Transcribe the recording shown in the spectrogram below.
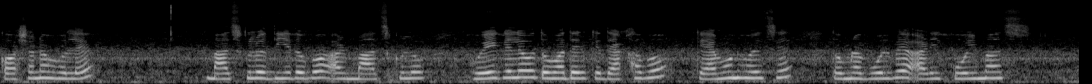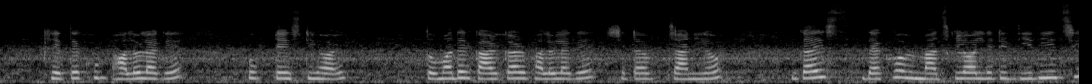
কষানো হলে মাছগুলো দিয়ে দেবো। আর মাছগুলো হয়ে গেলেও তোমাদেরকে দেখাবো কেমন হয়েছে। তোমরা বলবে, আর এই কই মাছ? খেতে খুব ভালো লাগে, খুব টেস্টি হয়। তোমাদের কার কার ভালো লাগে সেটা জানিও। গাইস দেখো আমি মাছগুলো অলরেডি দিয়ে দিয়েছি।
